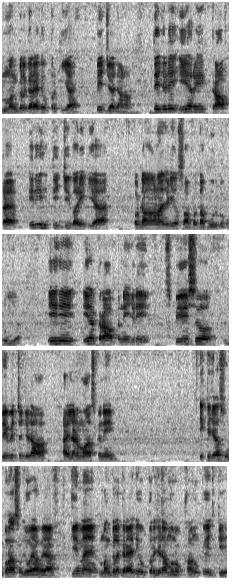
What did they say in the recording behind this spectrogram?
ਮੰਗਲ ਗ੍ਰਹਿ ਦੇ ਉੱਪਰ ਕੀ ਹੈ? ਭੇਜਿਆ ਜਾਣਾ। ਤੇ ਜਿਹੜੇ 에ਅਰ ਏ ਕਰਾਫਟ ਹੈ, ਇਹਦੀ ਇਹ ਤੀਜੀ ਵਾਰੀ ਕੀ ਹੈ? ਉਡਾਣ ਆ ਜਿਹੜੀ ਉਹ ਸਫਲਤਾਪੂਰਵਕ ਹੋਈ ਆ ਇਹ 에ਅਰਕ੍ਰਾਫਟ ਨੇ ਜਿਹੜੇ ਸਪੇਸ ਦੇ ਵਿੱਚ ਜਿਹੜਾ ਐਲਨ ਮਾਸਕ ਨੇ ਇੱਕ ਜਿਹੜਾ ਸੁਪਨਾ ਸੰਜੋਇਆ ਹੋਇਆ ਕਿ ਮੈਂ ਮੰਗਲ ਗ੍ਰਹਿ ਦੇ ਉੱਪਰ ਜਿਹੜਾ ਮਨੁੱਖਾਂ ਨੂੰ ਭੇਜ ਕੇ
